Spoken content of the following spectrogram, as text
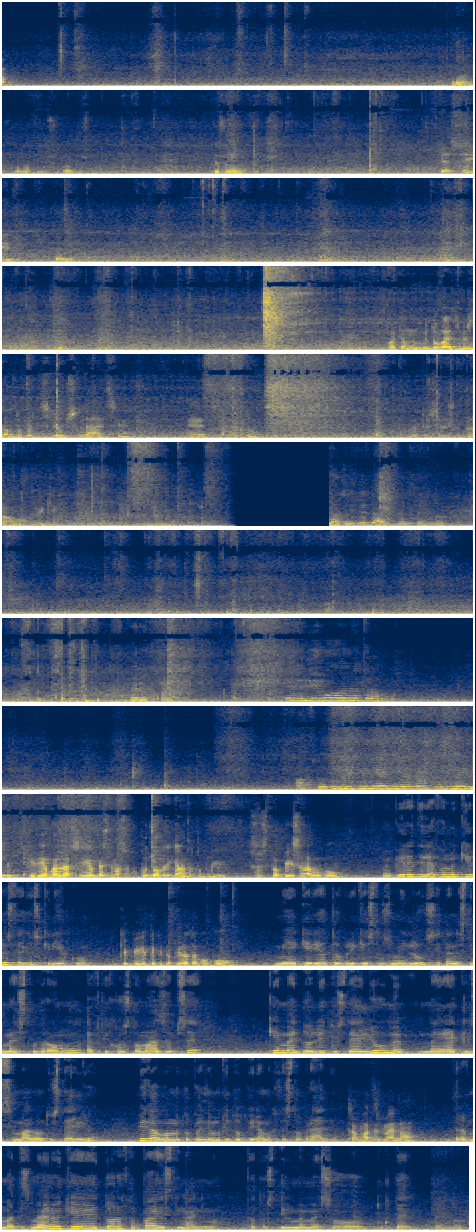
πάμε. Ωραία, και πολλά θα σου τα δώσω. Ποιος είναι Πιασί. Έλα. Οπότε μην το βάλεις μέσα, να το κρατήσεις λίγο ψηλά, έτσι. Έτσι, κάτω. Δεν το σύρεσαι, μπράβο, εκεί. Μαζί του εντάξει, δεν θέλω. Θέλει λίγο ένα τρόπο. Αυτό το βρήκε μια γυναίκα στους Μήλους. Κυρία Μπαλάση, για πέστε μας, πού το βρήκαν αυτό το πουλί; Σας ειδοποίησαν από πού; Με πήρε τηλέφωνο ο κύριος Τέλειος Κυριακού. Και πήγατε και το πήρατε από πού; Μια κυρία το βρήκε στους Μήλους, ήταν στη μέση του δρόμου, ευτυχώς το μάζεψε και με εντολή του Στέλιου, με, με έκκληση μάλλον του Στέλιου, πήγα εγώ με το παιδί μου και το πήραμε χθες το βράδυ. Τραυματισμένο; Τραυματισμένο και τώρα θα πάει στην Άνιμα. Θα το στείλουμε μέσω του κτέλ. Θέλω.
